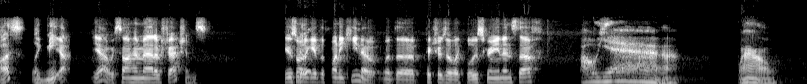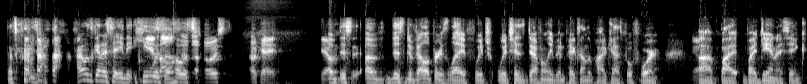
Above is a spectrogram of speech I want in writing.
Us, like me. Yep. Yeah, we saw him at Abstractions. He was really? one that gave the funny keynote with the pictures of like blue screen and stuff. Oh yeah! Wow, that's crazy. I was gonna say that he, he was the host. The host. Okay. Yeah. Of this of this developer's life, which which has definitely been picked on the podcast before, yeah. uh, by by Dan, I think.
